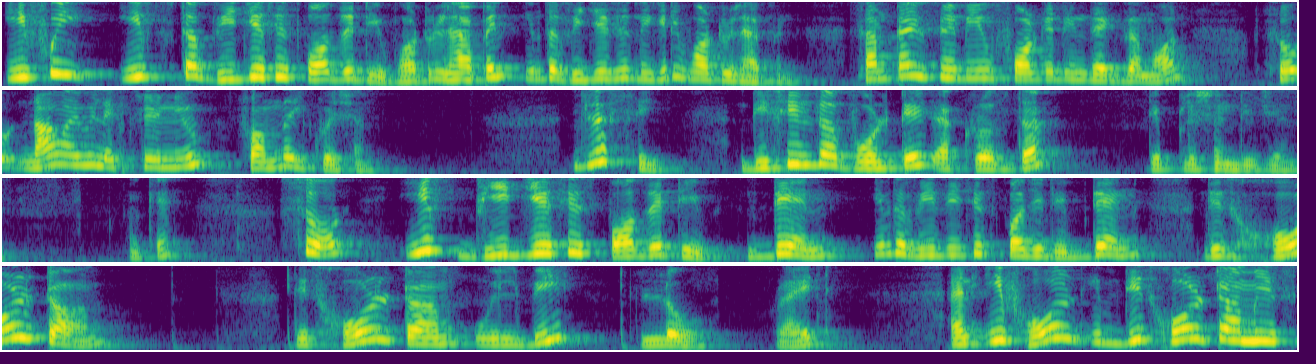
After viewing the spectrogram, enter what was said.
if we if the vgs is positive what will happen? If the vgs is negative what will happen? Sometimes maybe you forget in the exam hall. So now i will explain you from the equation let's see. This is the voltage across the depletion region. Okay? So if vgs is positive then if the vgs is positive then this whole term this whole term will be low right? And if whole if this whole term is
